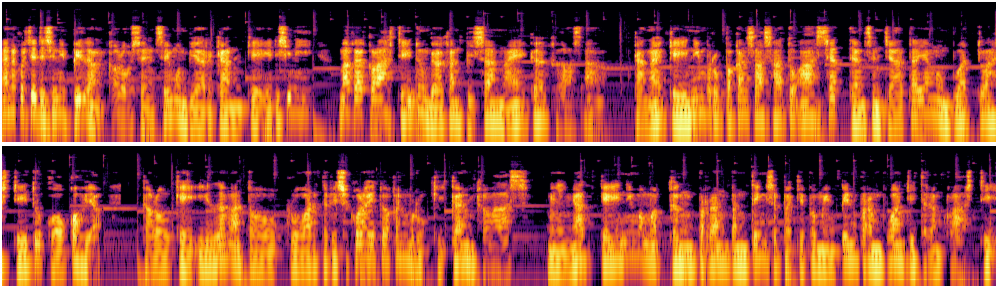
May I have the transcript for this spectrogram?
Enokoji di sini bilang kalau Sensei membiarkan Kei di sini, maka kelas D itu nggak akan bisa naik ke kelas A. Karena Kei ini merupakan salah satu aset dan senjata yang membuat kelas D itu kokoh ya. Kalau Kei hilang atau keluar dari sekolah itu akan merugikan kelas. Mengingat Kei ini memegang peran penting sebagai pemimpin perempuan di dalam kelas D.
